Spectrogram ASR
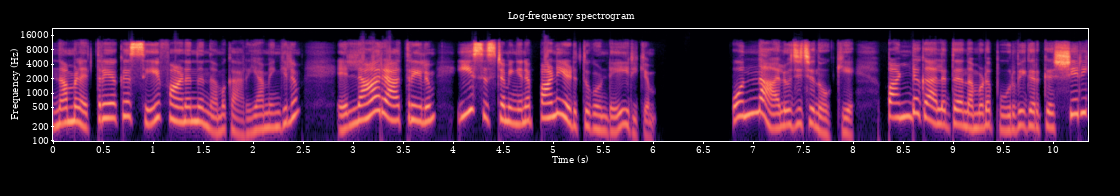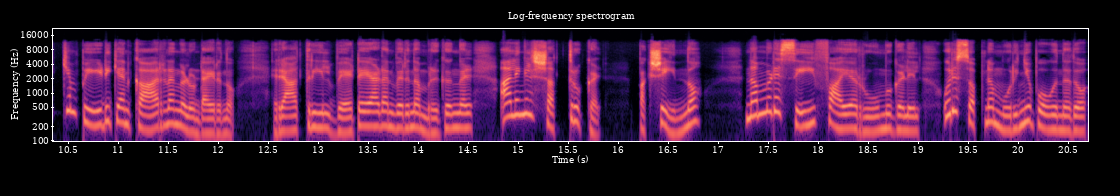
നമ്മൾ എത്രയൊക്കെ സേഫ് ആണെന്ന് നമുക്കറിയാമെങ്കിലും എല്ലാ രാത്രിയിലും ഈ സിസ്റ്റം ഇങ്ങനെ പണിയെടുത്തുകൊണ്ടേയിരിക്കും. ഒന്ന് ആലോചിച്ചു നോക്കിയേ പണ്ടുകാലത്ത് നമ്മുടെ പൂർവികർക്ക് ശരിക്കും പേടിക്കാൻ കാരണങ്ങളുണ്ടായിരുന്നു. രാത്രിയിൽ വേട്ടയാടാൻ വരുന്ന മൃഗങ്ങൾ അല്ലെങ്കിൽ ശത്രുക്കൾ. പക്ഷെ ഇന്നോ നമ്മുടെ സേഫായ റൂമുകളിൽ ഒരു സ്വപ്നം മുറിഞ്ഞു പോകുന്നതോ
